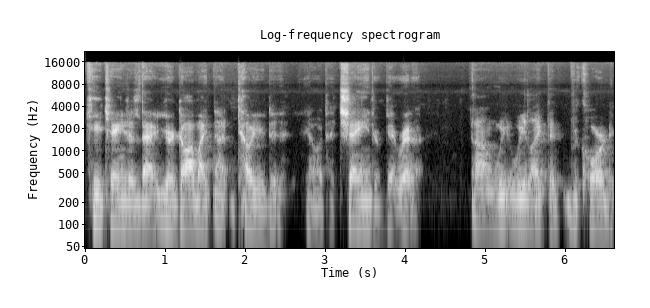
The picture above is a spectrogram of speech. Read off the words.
key changes that your DAW might not tell you to you know to change or get rid of. Um, we we like to record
